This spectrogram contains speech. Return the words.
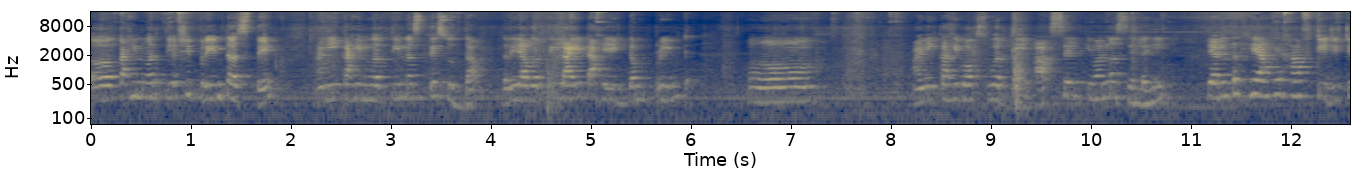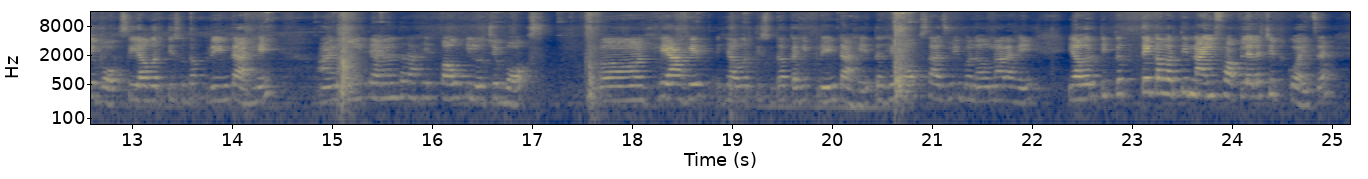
काहींवरती अशी प्रिंट असते आणि काहींवरती नसते सुद्धा. तर यावरती लाइट आहे एकदम प्रिंट आणि काही बॉक्सवरती असेल किंवा नसेलही त्यानंतर हे आहे हाफ के जीचे बॉक्स यावरती सुद्धा प्रिंट आहे. आणि त्यानंतर आहे पाव किलोचे बॉक्स हे आहेत ह्यावरती सुद्धा काही प्रिंट आहे. तर हे बॉक्स आज मी बनवणार आहे. यावरती प्रत्येकावरती नाईफ आपल्याला चिटकवायचा आहे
